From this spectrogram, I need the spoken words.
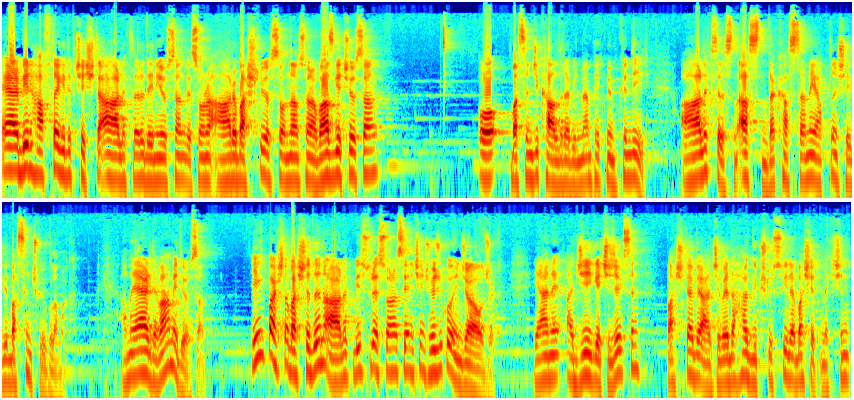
Eğer bir hafta gidip çeşitli ağırlıkları deniyorsan ve sonra ağrı başlıyorsa ondan sonra vazgeçiyorsan o basıncı kaldırabilmen pek mümkün değil. Ağırlık sırasında aslında kaslarına yaptığın şey bir basınç uygulamak. Ama eğer devam ediyorsan, ilk başta başladığın ağırlık bir süre sonra senin için çocuk oyuncağı olacak. Yani acıyı geçeceksin, başka bir acı ve daha güçlüsüyle baş etmek için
